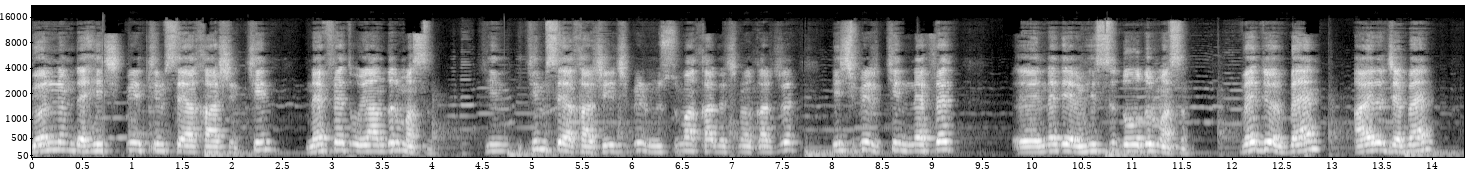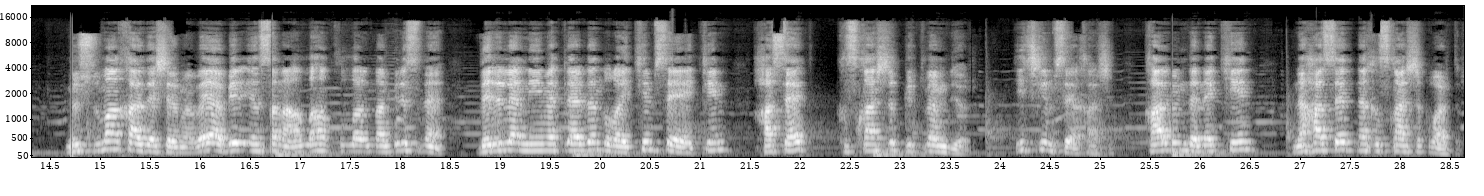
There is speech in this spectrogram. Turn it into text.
gönlümde hiçbir kimseye karşı kin, nefret uyandırmasın. Kim- Kimseye karşı, hiçbir Müslüman kardeşime karşı hiçbir kin, nefret e, ne diyelim hissi doğdurmasın. Ve diyor ben ayrıca ben Müslüman kardeşlerime veya bir insana Allah'ın kullarından birisine verilen nimetlerden dolayı kimseye kin, haset, kıskançlık gütmem diyor. Hiç kimseye karşı. Kalbimde ne kin, ne haset, ne kıskançlık vardır.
